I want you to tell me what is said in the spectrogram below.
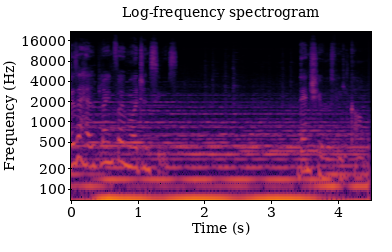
There's a helpline for emergencies. Then she will feel calm.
